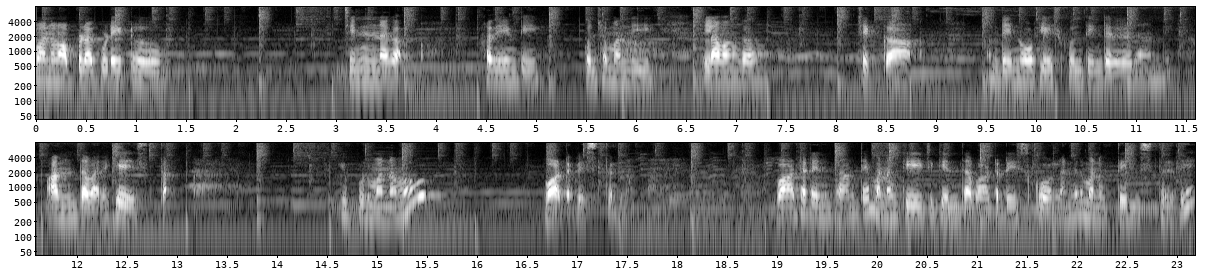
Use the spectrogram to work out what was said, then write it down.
మనం అప్పుడప్పుడే ఇటు చిన్నగా అదేంటి కొంచెం మంది లవంగం చెక్క అంటే నోట్లు వేసుకొని తింటారు కదా అండి. అంతవరకే ఇస్తా. ఇప్పుడు మనము వాటర్ వేస్తున్నాం. వాటర్ ఎంత అంటే మనం కేజీకి ఎంత వాటర్ వేసుకోవాలనేది మనకు తెలుస్తుంది.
